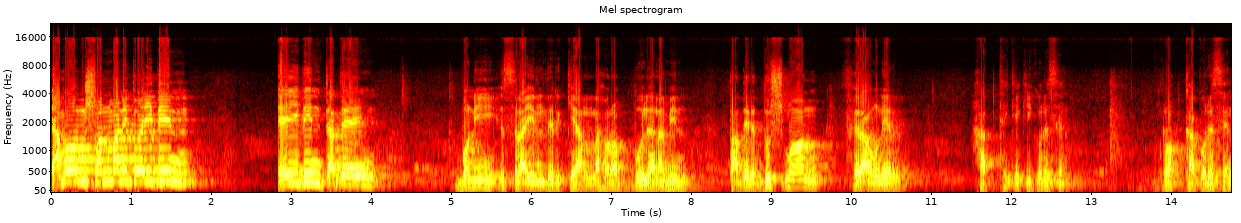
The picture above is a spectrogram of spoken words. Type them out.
এমন সম্মানিত এই দিন, এই দিনটাতে বনি ইসরায়েলদেরকে আল্লাহ রব্বুল আলামিন তাদের দুশ্মন ফেরাউনের হাত থেকে কি করেছেন? রক্ষা করেছেন।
